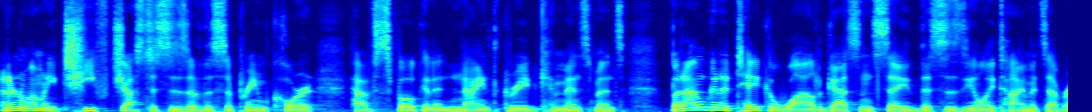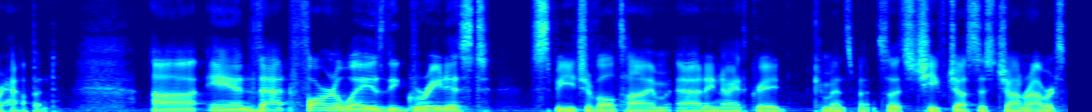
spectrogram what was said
I don't know how many chief justices of the Supreme Court have spoken at ninth grade commencements, but I'm going to take a wild guess and say this is the only time it's ever happened. Uh, and that far and away is the greatest speech of all time at a ninth grade commencement. So that's Chief Justice John Roberts.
